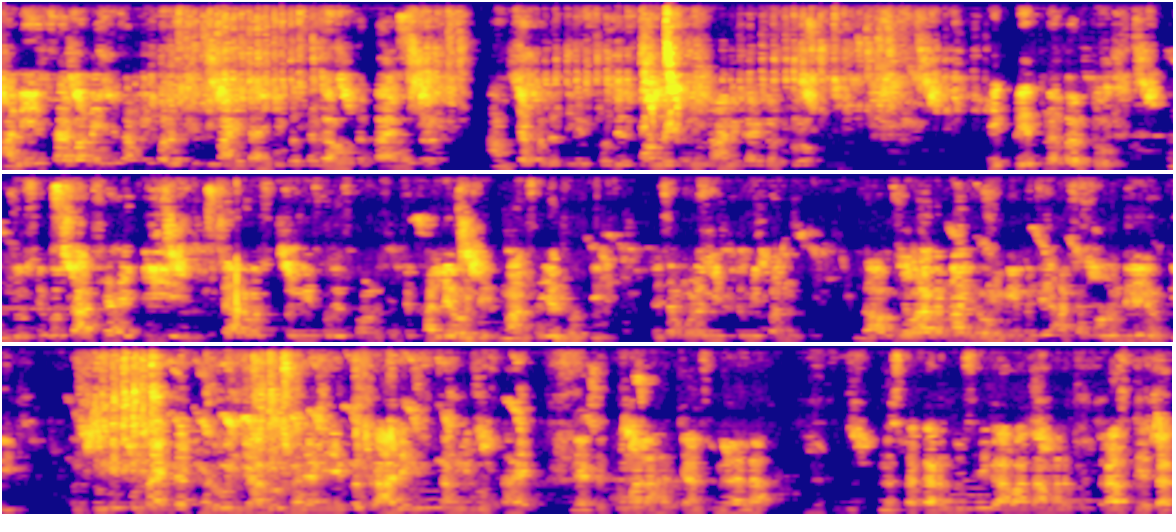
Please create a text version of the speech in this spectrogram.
आणि साहेबांना इथे चांगली परिस्थिती माहीत आहे की कसं गाव होतं काय होतं. आमच्या पद्धतीने स्वदेश फाउंडेशन म्हणून आम्ही काय करतो? एक प्रयत्न करतो. आणि दुसरी गोष्ट अशी आहे की चार वर्ष तुम्ही स्वदेश फाउंडेशनचे खाल्ले होते माणसं येत होती. त्याच्यामुळे मी तुम्ही पण गाव घेवा अगर ना घेऊ. मी म्हणजे आशा सोडून दिलेली होती. पण तुम्ही पुन्हा एकदा ठरवून जागरूक झाले आणि एकत्र आले ही चांगली गोष्ट आहे. नाहीतर तुम्हाला हा चान्स मिळाला नसता. कारण दुसरी गाव आता आम्हाला खूप त्रास देतात.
